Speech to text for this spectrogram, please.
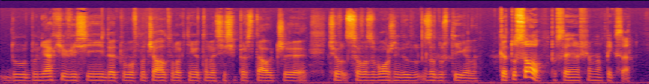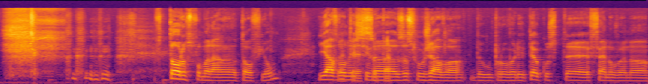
до, до някакви висини, дето в началото на книгата не си си представил, че, че са възможни да, за достигане. Като Сол, последния филм на Pixar. Второ споменане на този филм. Явно е наистина супер. заслужава да го проверите, ако сте фенове на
